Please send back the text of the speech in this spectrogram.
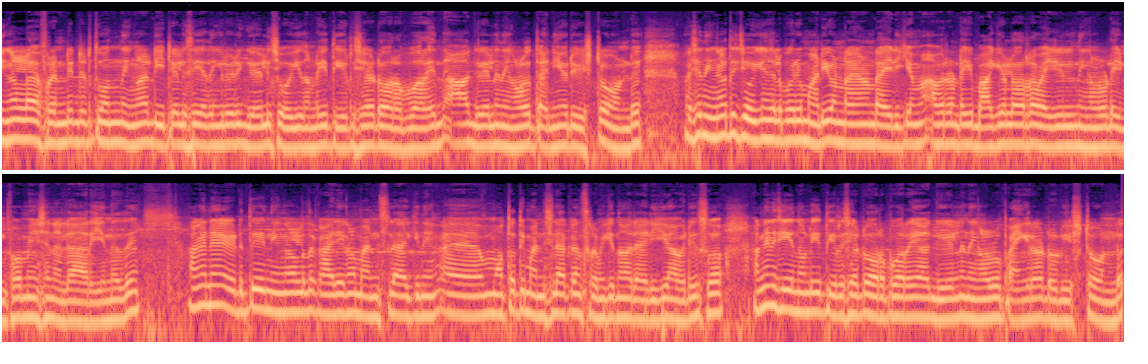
നിങ്ങളുടെ ഫ്രണ്ടിന്റെ അടുത്ത് വന്ന് നിങ്ങളുടെ ഡീറ്റെയിൽസ് ഏതെങ്കിലും ഒരു ഗേൾ ചോദിക്കുന്നുണ്ടെങ്കിൽ തീർച്ചയായിട്ടും ഉറപ്പ് പറയും. ആ ഗേളിന് നിങ്ങളോട് തനിയൊരു ഇഷ്ടമുണ്ട്. പക്ഷേ നിങ്ങളടുത്ത് ചോദിക്കാൻ ചിലപ്പോൾ ഒരു മടി ഉണ്ടായതുകൊണ്ടായിരിക്കും അവരുണ്ടെങ്കിൽ ബാക്കിയുള്ളവരുടെ വഴിയിൽ നിങ്ങളോട് ഇൻഫർമേഷൻ എല്ലാം അറിയുന്നത്. അങ്ങനെ എടുത്ത് നിങ്ങളുടെ കാര്യങ്ങൾ മനസ്സിലാക്കി നി- മൊത്തത്തിൽ മനസ്സിലാക്കാൻ ശ്രമിക്കുന്നവരായിരിക്കും അവർ സോ അങ്ങനെ ചെയ്യുന്നുണ്ടെങ്കിൽ തീർച്ചയായിട്ടും ഉറപ്പ് പറയുക ആ ഗേളിന് നിങ്ങളോട് ഭയങ്കരമായിട്ടൊരു ഇഷ്ടമുണ്ട്.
